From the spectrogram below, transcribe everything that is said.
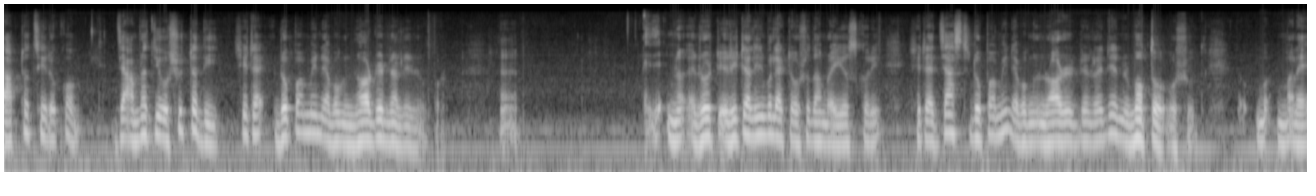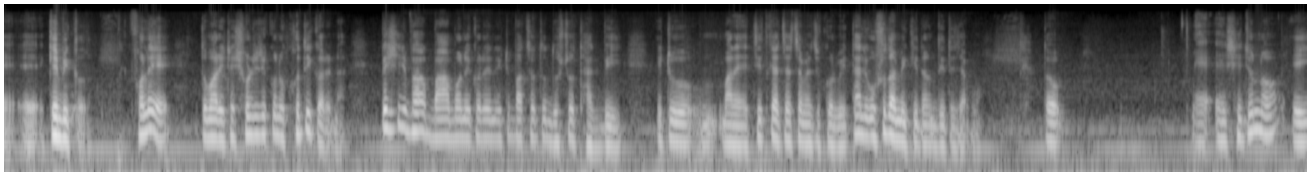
লাভটা হচ্ছে এরকম যে, আমরা যে ওষুধটা দিই, সেটা ডোপামিন এবং নরডেনালিনের উপর। হ্যাঁ? রিটালিন বলে একটা ওষুধ আমরা ইউজ করি, সেটা জাস্ট ডোপামিন এবং নরডেনালিনের মতো ওষুধ মানে কেমিক্যাল ফলে তোমার এটা শরীরে কোনো ক্ষতি করে না। বেশিরভাগ বা মনে করেন একটু বাচ্চা তো দুষ্ট থাকবেই, একটু মানে চিৎকার চেঁচামেচি করবে তাহলে ওষুধ আমি কিনে দিতে যাব। তো সেই জন্য এই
